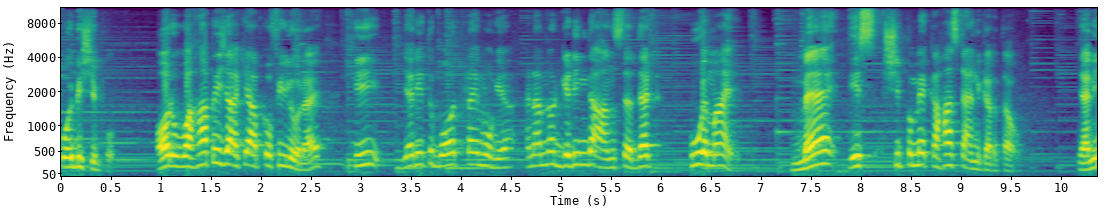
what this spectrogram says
कोई भी शिप हो, और वहाँ पे जाके आपको फील हो रहा है कि यार ये तो बहुत टाइम हो गया and I am not getting the answer that who am I मैं इस शिप में कहाँ स्टैंड करता हूँ? यानी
